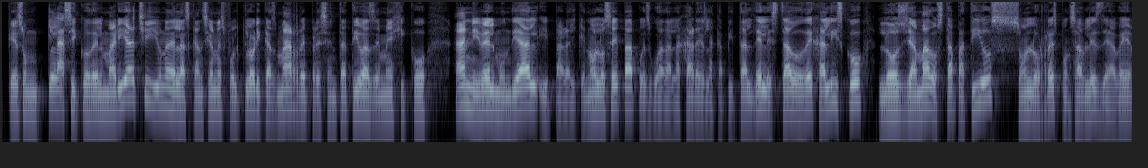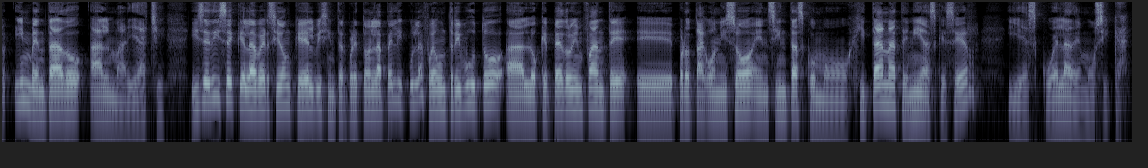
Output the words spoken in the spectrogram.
que es un clásico del mariachi y una de las canciones folclóricas más representativas de México a nivel mundial y para el que no lo sepa, pues Guadalajara es la capital del estado de Jalisco. Los llamados tapatíos son los responsables de haber inventado al mariachi. Y se dice que la versión que Elvis interpretó en la película fue un tributo a lo que Pedro Infante eh, protagonizó en cintas como Gitana tenías que ser, y escuela de música.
